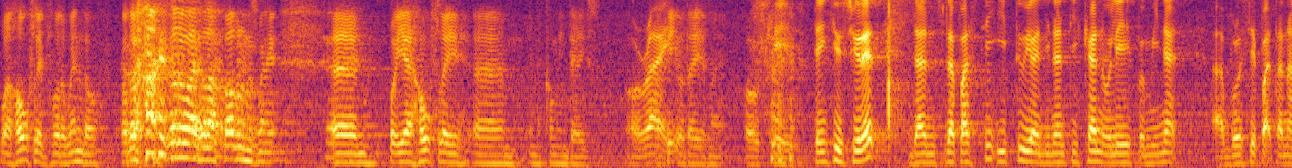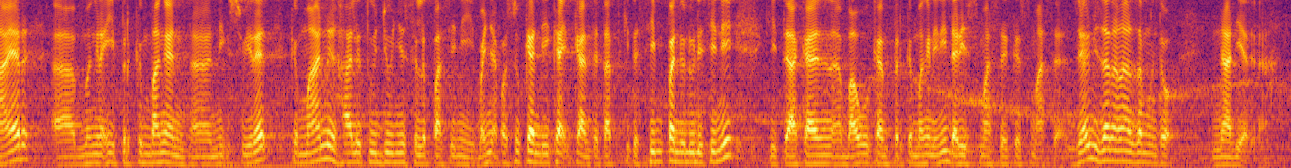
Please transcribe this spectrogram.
well hopefully before the window. Otherwise otherwise I'll have problems mate. Um, but yeah hopefully um, in the coming days. Alright. keep your updated mate. Okay, thank you Swirad dan sudah pasti itu yang dinantikan oleh peminat uh, bola sepak tanah air uh, mengenai perkembangan uh, Nick Swiret ke mana hala tujunya selepas ini. Banyak pasukan dikaitkan tetapi kita simpan dulu di sini. Kita akan bawakan perkembangan ini dari semasa ke semasa. Zuhail Mizan Al-Azam untuk Nadia Dina.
